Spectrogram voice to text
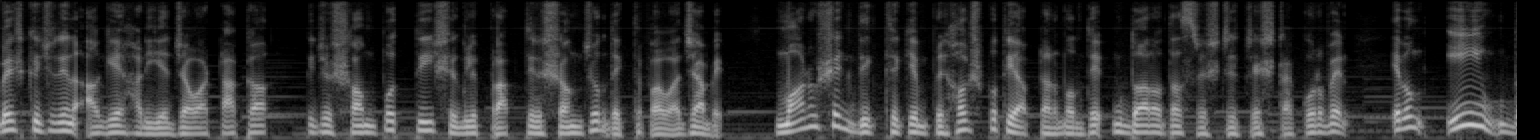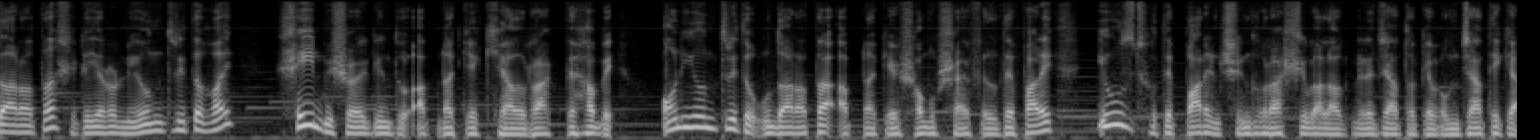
বেশ কিছুদিন আগে হারিয়ে যাওয়া টাকা, কিছু সম্পত্তি, সেগুলি প্রাপ্তির সংযোগ দেখতে পাওয়া যাবে। মানসিক দিক থেকে বৃহস্পতি আপনার মধ্যে উদারতা সৃষ্টির চেষ্টা করবেন এবং এই উদারতা সেটি যেন নিয়ন্ত্রিত হয়, সেই বিষয়ে কিন্তু আপনাকে খেয়াল রাখতে হবে। অনিয়ন্ত্রিত উদারতা আপনাকে সমস্যায় ফেলতে পারে ইউজড হতে পারেন সিংহ রাশি বা লগ্নের জাতক এবং জাতিকা।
